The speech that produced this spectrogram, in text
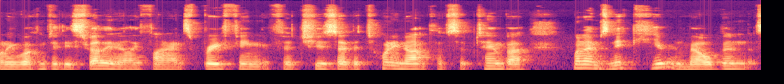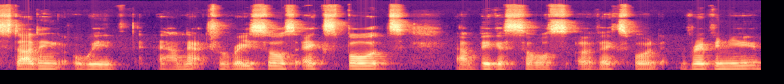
morning. Welcome to the Australian Early Finance Briefing for Tuesday, the 29th of September. My name's Nick here in Melbourne, starting with our natural resource exports, our biggest source of export revenue.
